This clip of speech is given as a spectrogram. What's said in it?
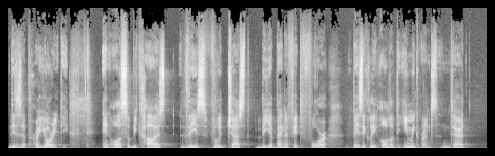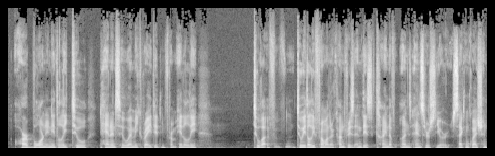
this is a priority. And also because this would just be a benefit for basically all of the immigrants that are born in Italy to parents who emigrated from Italy to uh, to Italy from other countries, and this kind of answers your second question.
